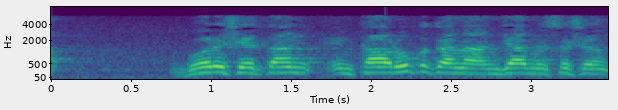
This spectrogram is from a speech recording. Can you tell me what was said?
ګور شیطان انکار وکړ کنه انجام یې څه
